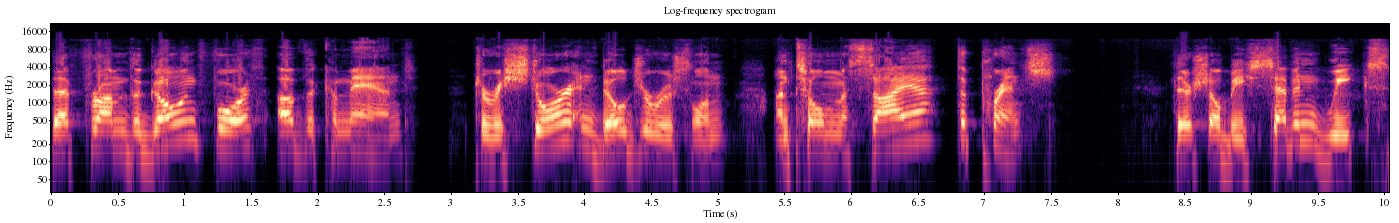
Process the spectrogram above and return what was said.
that from the going forth of the command to restore and build Jerusalem until Messiah the Prince, there shall be seven weeks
